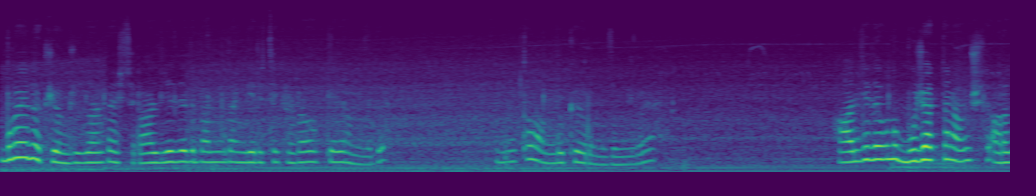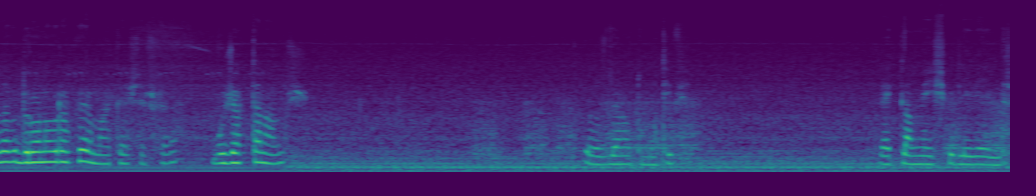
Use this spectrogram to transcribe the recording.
Buraya döküyormuşuz arkadaşlar. Halciye dedi ben buradan geri tekrar alıp gelirim dedi. Tamam döküyorum o zaman buraya. Halci de bunu bucaktan almış. Arada bir drone'a bırakıyorum arkadaşlar şöyle. Bucaktan almış. Özden Otomotiv. Reklam ve işbirliği değildir.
